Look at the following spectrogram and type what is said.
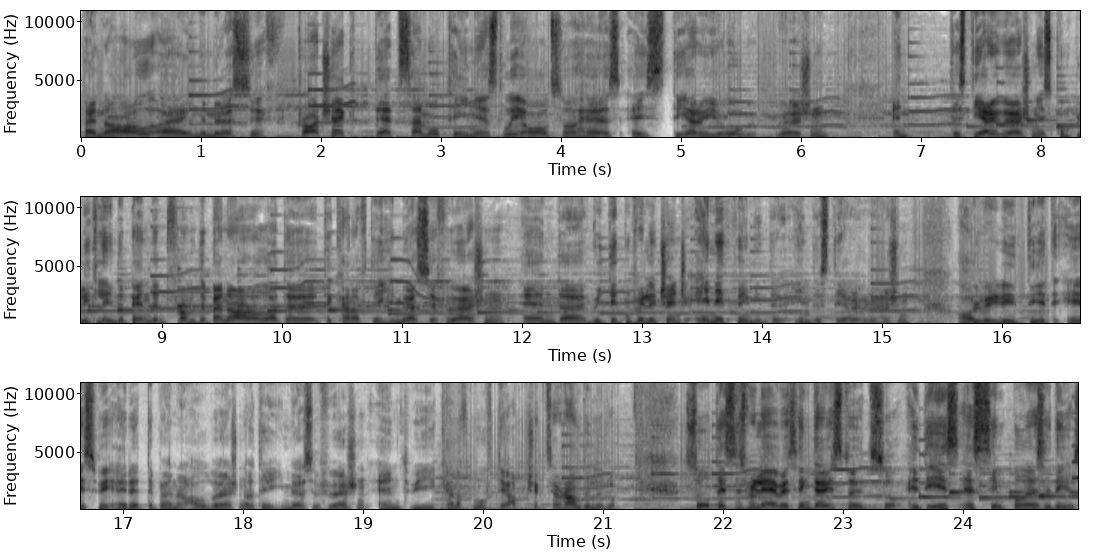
binaural or uh, an immersive project that simultaneously also has a stereo version. And the stereo version is completely independent from the binaural or the, the kind of the immersive version, and uh, we didn't really change anything in the in the stereo version. All we really did is we added the binaural version or the immersive version, and we kind of moved the objects around a little. So this is really everything there is to it. So it is as simple as it is.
